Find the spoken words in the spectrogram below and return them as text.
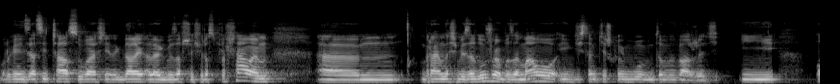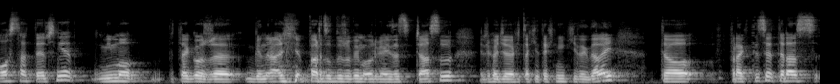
organizacji czasu właśnie i tak dalej, ale jakby zawsze się rozpraszałem, brałem na siebie za dużo albo za mało i gdzieś tam ciężko mi było to wyważyć. I ostatecznie, mimo tego, że generalnie bardzo dużo wiem o organizacji czasu, jeżeli chodzi o takie techniki i tak dalej, to w praktyce teraz y,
